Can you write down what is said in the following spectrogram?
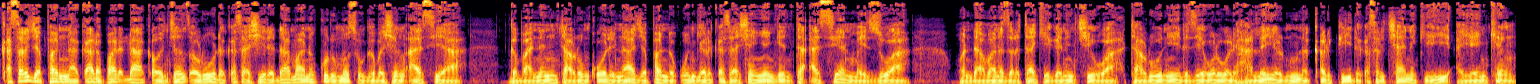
Kasar japan na kara faɗaɗa kawancen tsaro da ƙasashe da dama na kudu maso gabashin asiya gabanin taron koli na japan da ƙungiyar ƙasashen yankin ta asean mai zuwa. Wanda manazarta ke ganin cewa taro ne da zai warware halayyar nuna ƙarfi da ƙasar china ke yi a yankin.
